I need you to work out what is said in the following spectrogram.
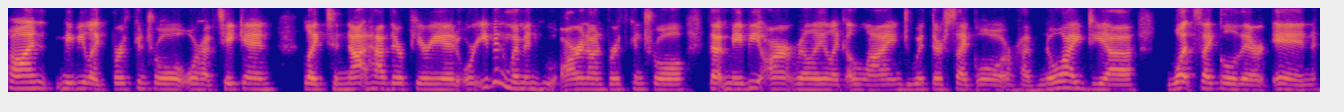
on maybe like birth control or have taken like to not have their period or even women who aren't on birth control that maybe aren't really like aligned with their cycle or have no idea what cycle they're in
